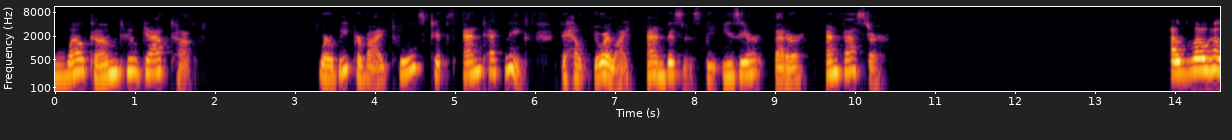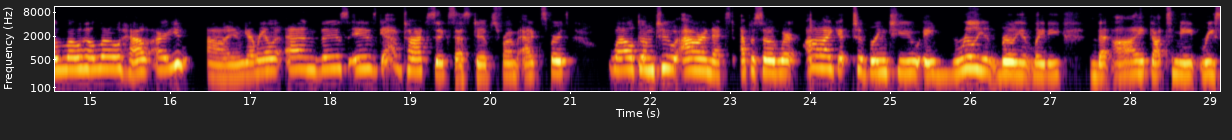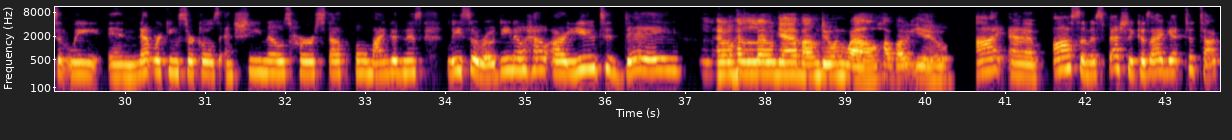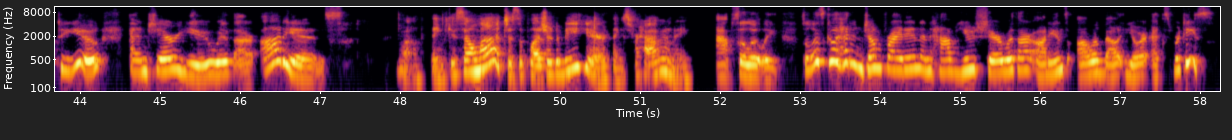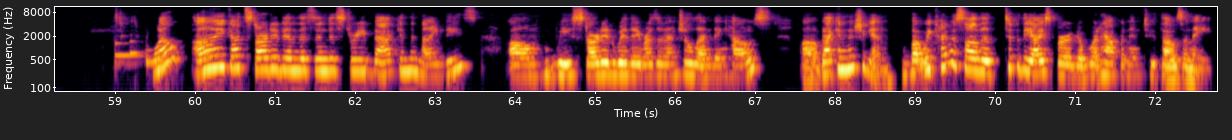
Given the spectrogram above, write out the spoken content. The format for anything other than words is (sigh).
Welcome to Gab Talk, where we provide tools, tips, and techniques to help your life and business be easier, better, and faster. Hello, hello, hello. How are you? I am Gabriella, and this is Gab Talk Success Tips from Experts Welcome to our next episode where I get to bring to you a brilliant, brilliant lady that I got to meet recently in networking circles, and she knows her stuff. Oh my goodness. Lisa Rodino, how are you today? Hello, hello, Gab. I'm doing well. How about you? I am awesome, especially because I get to talk to you and share you with our audience. Well, thank you so much. It's a pleasure to be here. Thanks for having me. Absolutely. So let's go ahead and jump right in and have you share with our audience all about your expertise. Well, I got started in this industry back in the 90s. Um, we started with a residential lending house uh, back in Michigan, but we kind of saw the tip of the iceberg of what happened in 2008.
